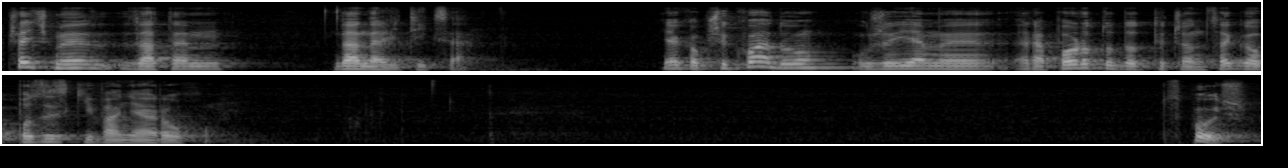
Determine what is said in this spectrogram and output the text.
Przejdźmy zatem do Analyticsa. Jako przykładu użyjemy raportu dotyczącego pozyskiwania ruchu. Spójrz,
